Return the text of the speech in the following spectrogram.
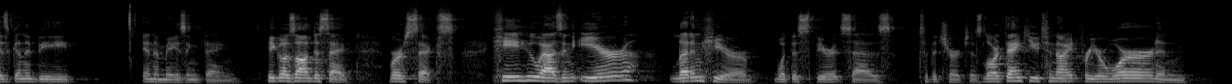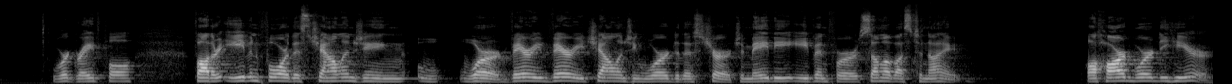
is going to be an amazing thing. He goes on to say, verse 6 He who has an ear, let him hear what the Spirit says to the churches. Lord, thank you tonight for your word, and we're grateful. Father, even for this challenging word, very, very challenging word to this church, and maybe even for some of us tonight, a hard word to hear.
